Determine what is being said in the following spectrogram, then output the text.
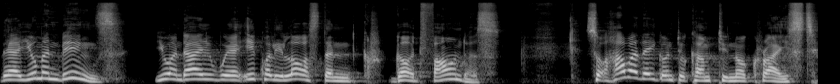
They are human beings. You and I were equally lost, and God found us. So, how are they going to come to know Christ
